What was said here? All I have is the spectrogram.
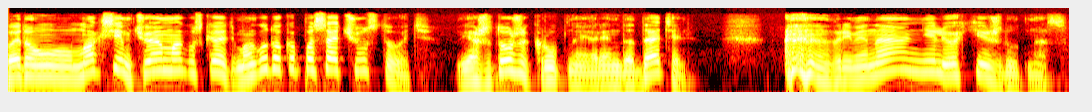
Поэтому, Максим, что я могу сказать? Могу только посочувствовать. Я же тоже крупный арендодатель. Времена нелегкие ждут нас.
